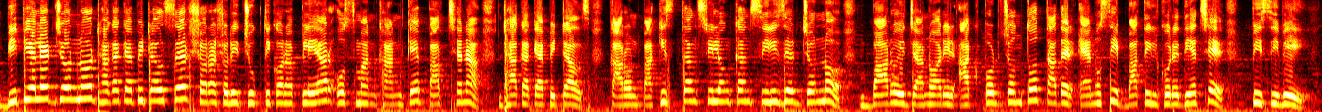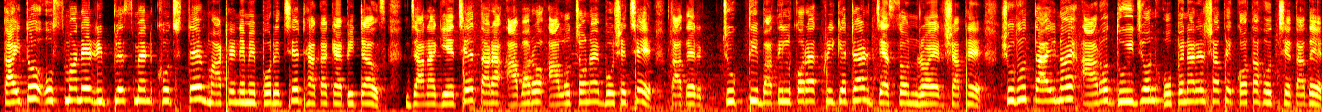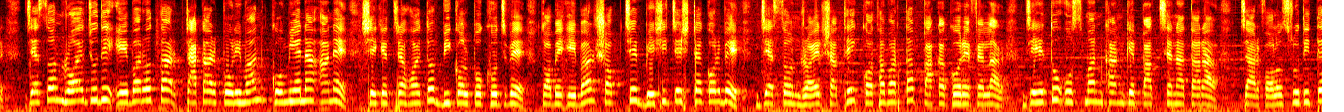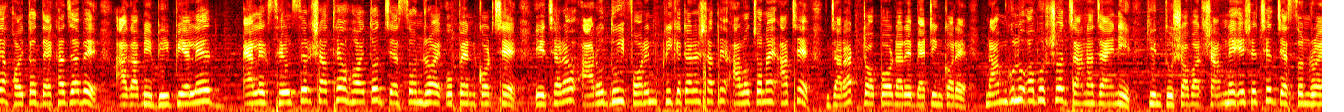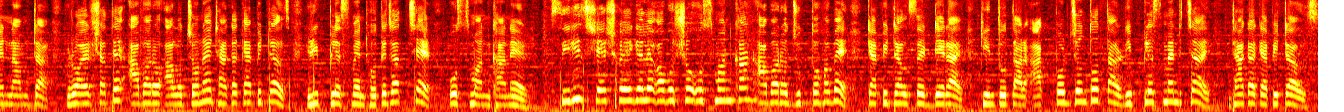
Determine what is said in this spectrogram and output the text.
বিপিএলের জন্য ঢাকা ক্যাপিটালসের সরাসরি চুক্তি করা প্লেয়ার ওসমান খানকে পাচ্ছে না ঢাকা ক্যাপিটালস, কারণ পাকিস্তান শ্রীলঙ্কান সিরিজের জন্য বারোই জানুয়ারির আগ পর্যন্ত তাদের এনওসি বাতিল করে দিয়েছে পিসিবি তাই তো ওসমানের রিপ্লেসমেন্ট খুঁজতে মাঠে নেমে পড়েছে ঢাকা ক্যাপিটালস। জানা গিয়েছে, তারা আবারও আলোচনায় বসেছে তাদের চুক্তি বাতিল করা ক্রিকেটার জেসন রয়ের সাথে। শুধু তাই নয়, আরও দুইজন ওপেনারের সাথে কথা হচ্ছে তাদের। জেসন রয় যদি এবারও তার টাকার পরিমাণ কমিয়ে না আনে, সেক্ষেত্রে হয়তো বিকল্প খুঁজবে। তবে এবার সবচেয়ে বেশি চেষ্টা করবে জেসন রয়ের সাথে কথাবার্তা পাকা করে ফেলার। যেহেতু ওসমান খানকে পাচ্ছে না তারা, যার ফলশ্রুতিতে হয়তো দেখা যাবে আগামী বিপিএলে অ্যালেক্স হেলসের সাথে হয়তো জেসন রয় ওপেন করছে। এছাড়াও আরও দুই ফরেন ক্রিকেটারের সাথে আলোচনায় আছে যারা টপ অর্ডারে ব্যাটিং করে। নামগুলো অবশ্য জানা যায়নি, কিন্তু সবার সামনে এসেছে জেসন রয়ের নামটা। রয়ের সাথে আবারও আলোচনায় ঢাকা ক্যাপিটালস রিপ্লেসমেন্ট হতে যাচ্ছে ওসমান খানের। সিরিজ শেষ হয়ে গেলে অবশ্য ওসমান খান আবারও যুক্ত হবে ক্যাপিটালসের ডেরায়, কিন্তু তার আগ পর্যন্ত তার রিপ্লেসমেন্ট চায় ঢাকা ক্যাপিটালস।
